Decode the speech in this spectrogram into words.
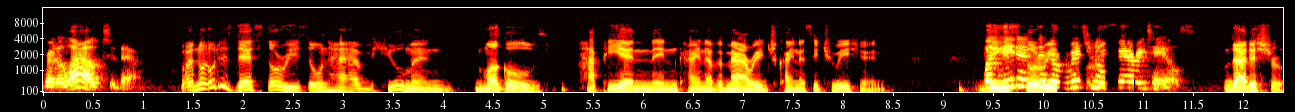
read aloud to them. But notice their stories don't have human muggles happy ending kind of a marriage kind of situation. But These neither stories, did the original fairy tales. That is true.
